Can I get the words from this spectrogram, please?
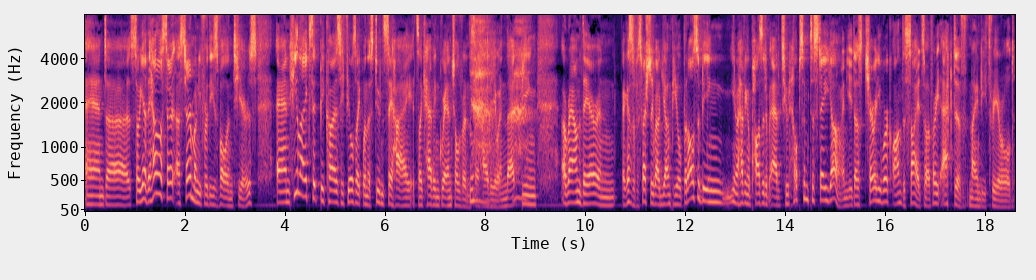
And uh, so, yeah, they have a, cer- a ceremony for these volunteers, and he likes it because he feels like when the students say hi, it's like having grandchildren say hi to you, and that being around there, and I guess especially around young people, but also being, you know, having a positive attitude helps him to stay young, and he does charity work on the side, so a very active 93 year old.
